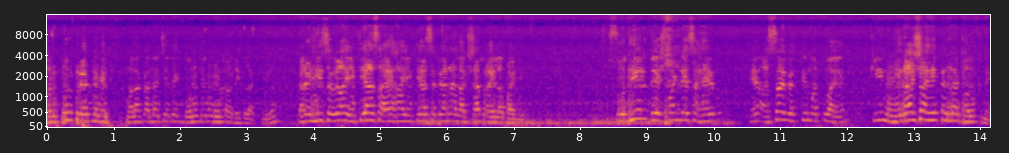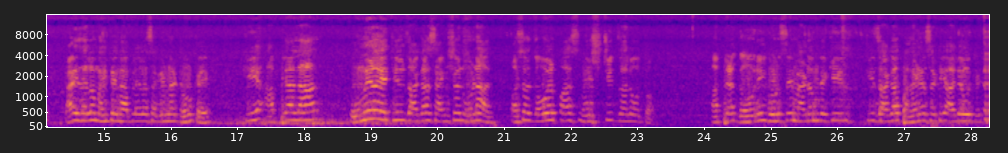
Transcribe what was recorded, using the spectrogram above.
भरपूर प्रयत्न केले. मला कदाचित एक दोन तीन मिनिटं अधिक लागतील कारण ही सगळा इतिहास आहे हा इतिहास सगळ्यांना लक्षात राहिला पाहिजे. सुधीर देशपांडे साहेब हे असं व्यक्तिमत्व आहे की निराशा हे त्यांना ठाऊक नाही. काय झालं माहिती आहे ना आपल्याला सगळ्यांना ठाऊक आहे की आपल्याला उमेळा येथील जागा सँक्शन होणार असं जवळपास निश्चित झालं होतं. आपल्या गौरी गोडसे मॅडम देखील ती जागा पाहण्यासाठी आले होते.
